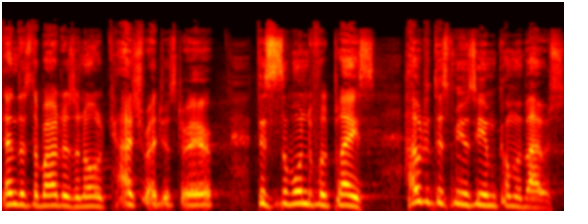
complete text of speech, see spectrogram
Then there's the bar, there's an old cash register here. This is a wonderful place. How did this museum come about?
